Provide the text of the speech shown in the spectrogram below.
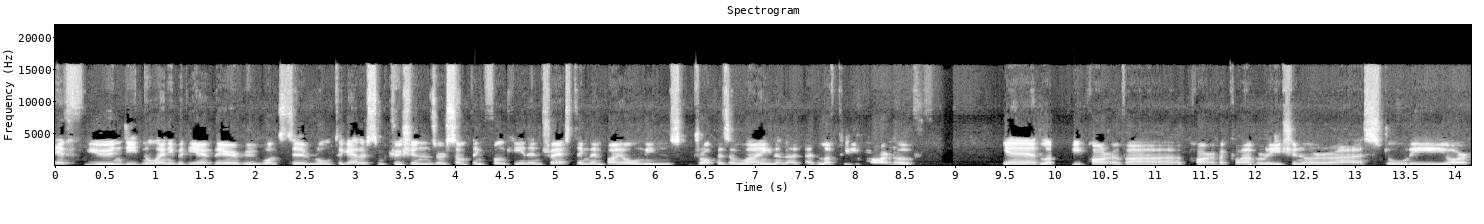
If you indeed know anybody out there who wants to roll together some cushions or something funky and interesting, then by all means drop us a line, and I'd, I'd love to be part of. Yeah, I'd love to be part of a part of a collaboration or a story, or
